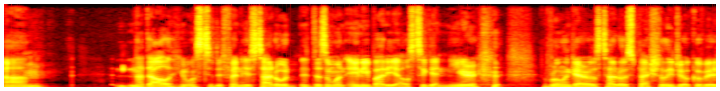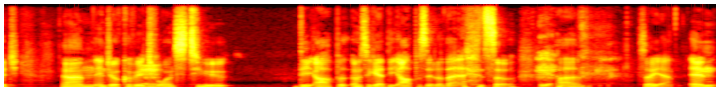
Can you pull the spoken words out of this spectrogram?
Um, Nadal, he wants to defend his title. It doesn't want anybody else to get near Roland Garros title, especially Djokovic. Um, and Djokovic wants to the opposite, wants to get the opposite of that. so, uh, so yeah, and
